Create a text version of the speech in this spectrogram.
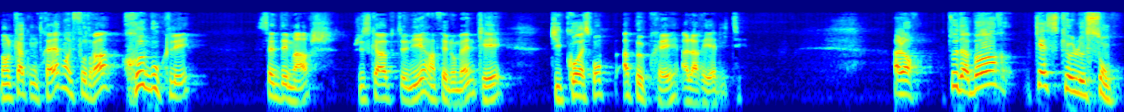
Dans le cas contraire, il faudra reboucler cette démarche jusqu'à obtenir un phénomène qui, est, qui correspond à peu près à la réalité. Alors, tout d'abord, qu'est-ce que le son?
